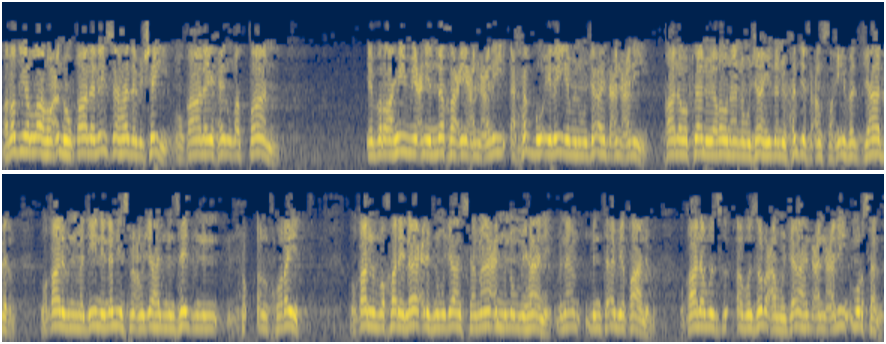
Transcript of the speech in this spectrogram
رضي الله عنه قال ليس هذا بشيء. وقال يحيى الغطان إبراهيم يعني النخعي عن علي أحب إلي من مجاهد عن علي. قال وكانوا يرون أن مجاهدا يحدث عن صحيفة جابر. وقال ابن المديني لم يسمع مجاهد من زيد بن الخريط. وقال البخاري لا يعرف مجاهد سماعا من أم هاني بنت أبي طالب. وقال أبو زرع مجاهد عن علي مرسل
